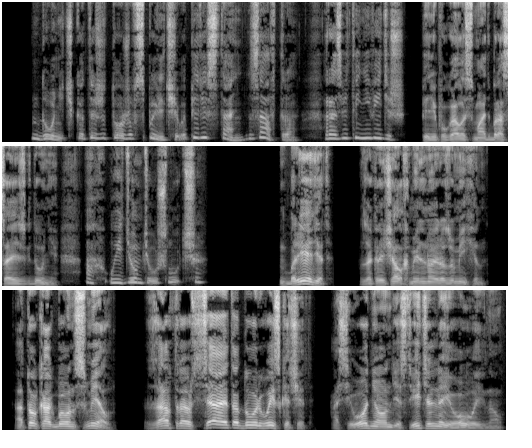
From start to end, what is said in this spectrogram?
— Дунечка, ты же тоже вспыльчива. Перестань. Завтра. Разве ты не видишь? — перепугалась мать, бросаясь к Дуне. — Ах, уйдемте уж лучше. «Бредит!» — закричал хмельной Разумихин. «А то как бы он смел! Завтра вся эта дурь выскочит, а сегодня он действительно его выгнал.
